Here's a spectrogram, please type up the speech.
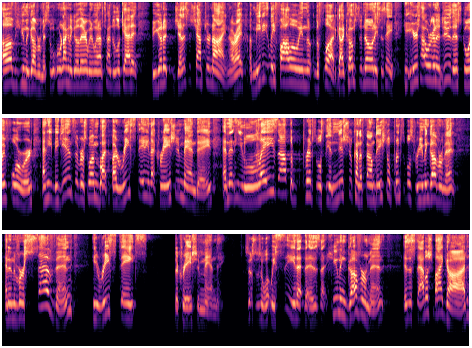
of human government. So we're not going to go there. We don't have time to look at it. But you go to Genesis chapter 9, all right? Immediately following the, the flood, God comes to Noah and he says, Hey, here's how we're going to do this going forward. And he begins in verse 1 by, by restating that creation mandate. And then he lays out the principles, the initial kind of foundational principles for human government. And in verse 7, he restates the creation mandate. So, so what we see that, that is that human government is established by God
